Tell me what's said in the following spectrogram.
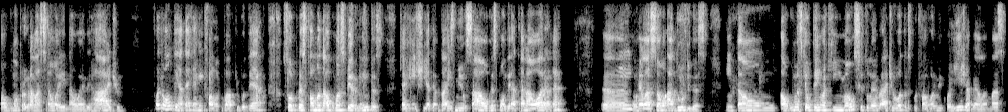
alguma programação aí da web rádio foi ontem até que a gente falou no Papo de Boteco sobre o pessoal mandar algumas perguntas que a gente ia tentar esmiuçar ou responder até na hora, né? Uh, com relação a dúvidas. Então, algumas que eu tenho aqui em mão, se tu lembrar de outras, por favor, me corrija, Bela. Mas,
